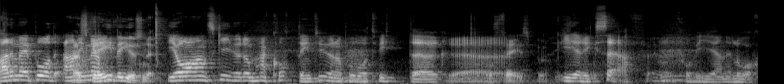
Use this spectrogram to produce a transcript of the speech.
Han är med podd. Han, Han skriver just nu. Ja, han skriver de här korta intervjuerna på vår Twitter. På eh, Facebook. Erik Säf eh, får vi ge en eloge.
